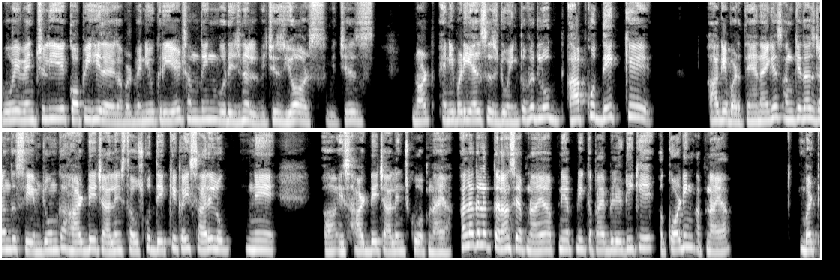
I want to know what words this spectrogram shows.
वो इवेंचुअली एक कॉपी ही रहेगा but when you create something original which is yours which is not anybody else is doing तो फिर लोग आपको देख के आगे बढ़ते हैं। I guess Ankit done the same जो उनका हार्ड डे चैलेंज था, उसको देख के कई सारे लोग ने इस हार्ड डे चैलेंज को अपनाया। अलग अलग तरह से अपनाया अपनी अपनी कैपेबिलिटी के अकॉर्डिंग अपनाया। But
